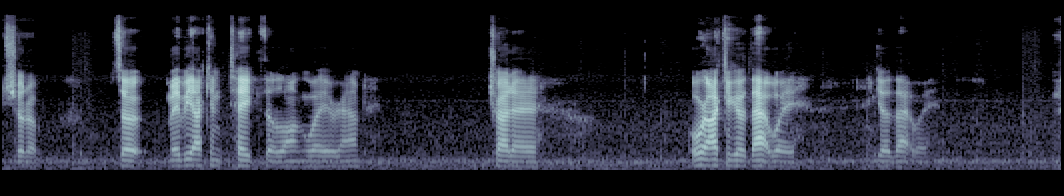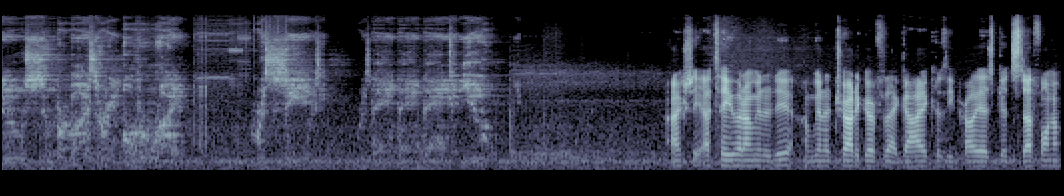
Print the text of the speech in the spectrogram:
shut up. So maybe I can take the long way around. Try to, or I can go that way and go that way. New supervisory override received. You. Actually, I'll tell you what I'm gonna do. I'm gonna try to go for that guy because he probably has good stuff on him.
